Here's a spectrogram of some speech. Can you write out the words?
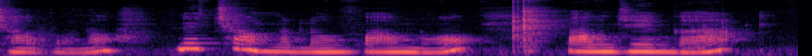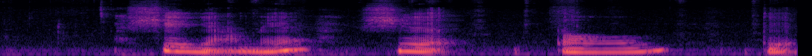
6ပေါ့နော်2 6နှလုံးပေါင်းတော့ပေါင်းခြင်းက8ရမယ်8 3တဲ့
